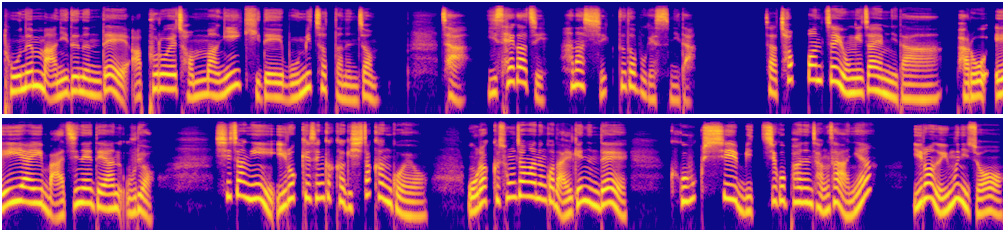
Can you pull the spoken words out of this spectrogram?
돈은 많이 드는데 앞으로의 전망이 기대에 못 미쳤다는 점. 자, 이 세 가지 하나씩 뜯어보겠습니다. 자, 첫 번째 용의자입니다. 바로 AI 마진에 대한 우려. 시장이 이렇게 생각하기 시작한 거예요. 오라클 성장하는 건 알겠는데 그거 혹시 믿지고 파는 장사 아니야? 이런 의문이죠.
